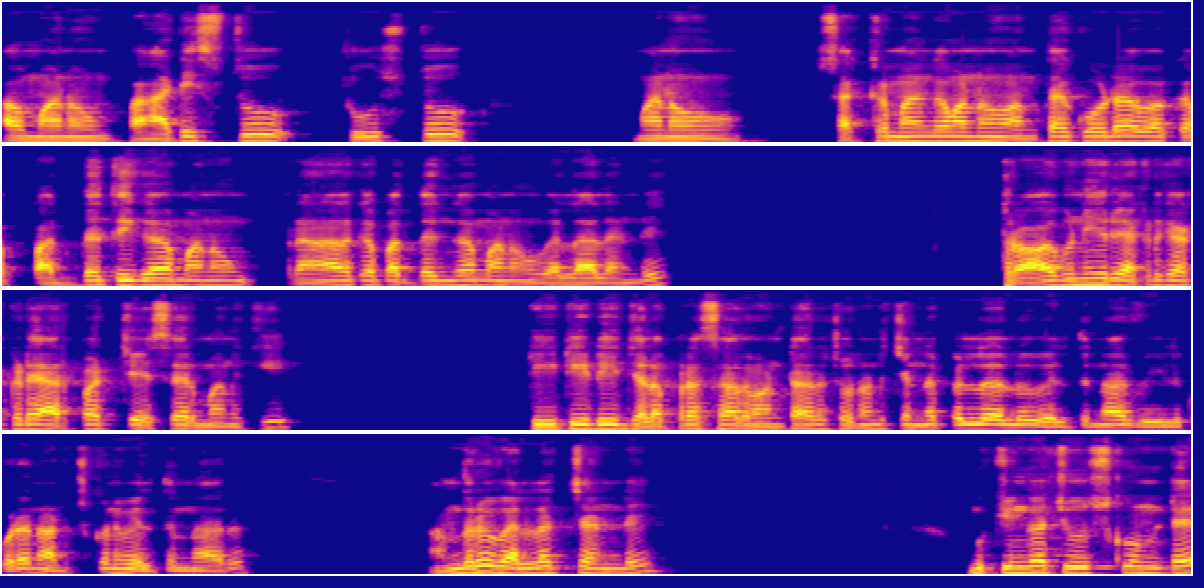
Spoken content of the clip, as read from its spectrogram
అవి మనం పాటిస్తూ చూస్తూ మనం సక్రమంగా మనం అంతా కూడా ఒక పద్ధతిగా మనం ప్రణాళికబద్ధంగా మనం వెళ్ళాలండి. త్రాగునీరు ఎక్కడికక్కడే ఏర్పాటు చేశారు మనకి. టీటీడీ జలప్రసాదం అంటారు. చూడండి చిన్నపిల్లలు వెళ్తున్నారు వీళ్ళు కూడా నడుచుకుని వెళ్తున్నారు. అందరూ వెళ్ళొచ్చండి. ముఖ్యంగా చూసుకుంటే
